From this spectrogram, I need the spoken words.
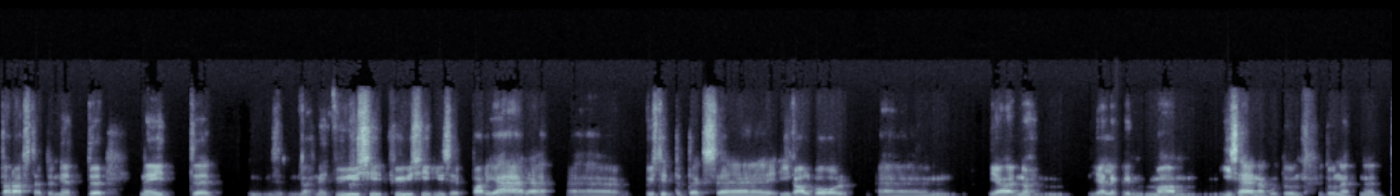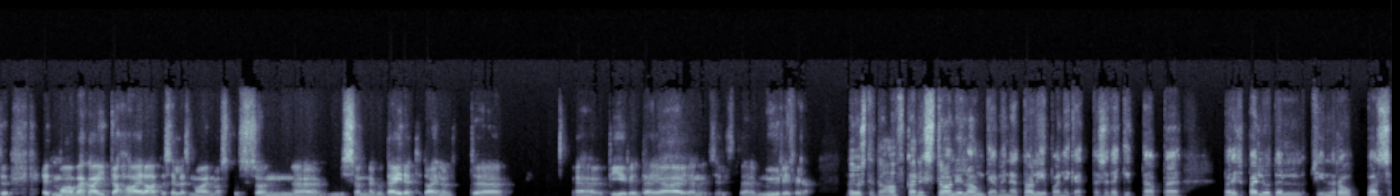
tarastatud, nii et neid noh, neid füüsi, füüsilisi barjääre äh, püstitatakse igal pool äh,. ja noh, jällegi ma ise nagu tunnetan, et, et ma väga ei taha elada selles maailmas, kus on, mis on nagu täidetud ainult äh, piiride ja, ja selliste müüridega. no just, et Afganistani langemine Talibani kätte, see tekitab äh, päris paljudel siin Euroopas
